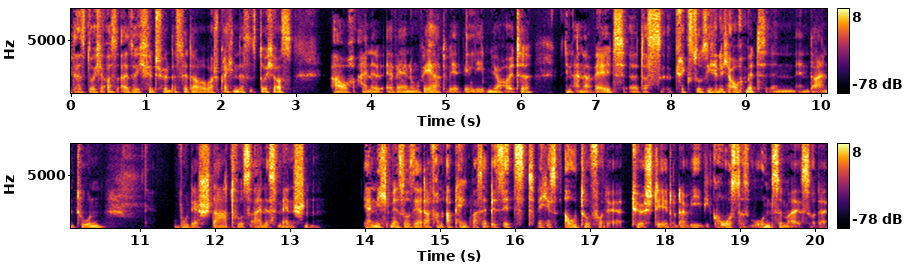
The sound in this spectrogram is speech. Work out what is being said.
das ist durchaus, also ich finde schön, dass wir darüber sprechen. Das ist durchaus auch eine Erwähnung wert. Wir, wir leben ja heute in einer Welt, äh, das kriegst du sicherlich auch mit in, in deinem Tun, wo der Status eines Menschen ja nicht mehr so sehr davon abhängt, was er besitzt, welches Auto vor der Tür steht oder wie, wie groß das Wohnzimmer ist oder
